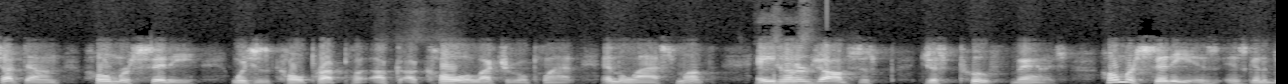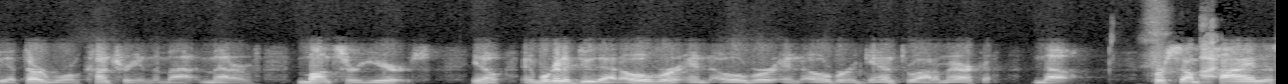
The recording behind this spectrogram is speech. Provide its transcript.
shut down Homer City, which is a coal prep a, a coal electrical plant, in the last month. Mm-hmm. 800 jobs just just poof vanished. Homer City is is going to be a third world country in the matter of months or years. You know, and we're going to do that over and over and over again throughout America. No, for some pie in the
